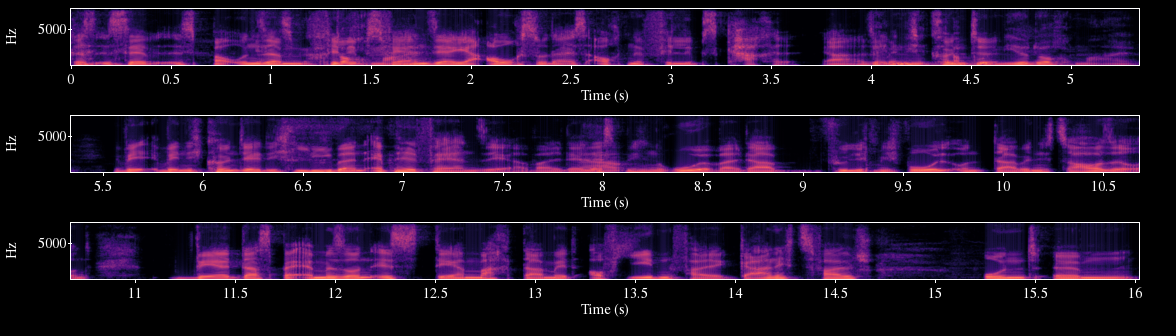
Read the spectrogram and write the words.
Das ist ja, ist bei unserem. Philips-Fernseher ja auch so, da ist auch eine Philips-Kachel, ja. Also wenn ich jetzt könnte, abonnier doch mal. wenn wenn ich könnte, hätte ich lieber einen Apple-Fernseher, weil der Ja. lässt mich in Ruhe, weil da fühle ich mich wohl und da bin ich zu Hause. Und wer das bei Amazon ist, der macht damit auf jeden Fall gar nichts falsch. Und ähm,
